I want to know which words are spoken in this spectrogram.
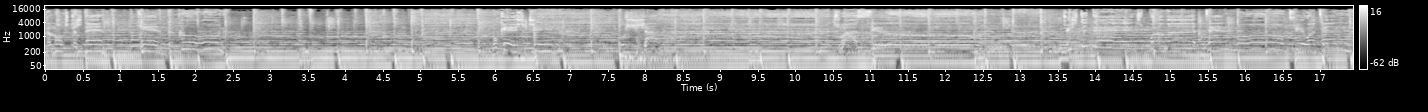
De molts tes nen quien de con. Mo que Tu ho tu. Tu es de dents, pomme, ten, mo, tu es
